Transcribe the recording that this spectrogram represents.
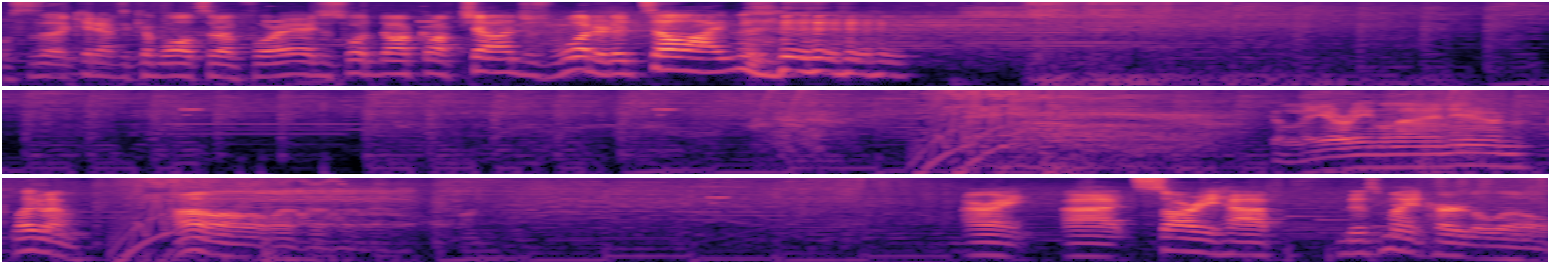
This kid have to come waltzing up for? Hey, I just want to knock off challenges one at a time. Galarian Linoone. Look at him. Oh. Alright, uh, sorry, Hop. This might hurt a little.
